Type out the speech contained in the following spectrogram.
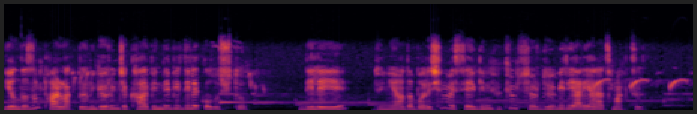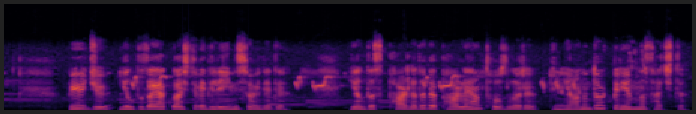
yıldızın parlaklığını görünce kalbinde bir dilek oluştu. Dileği dünyada barışın ve sevginin hüküm sürdüğü bir yer yaratmaktı. Büyücü yıldıza yaklaştı ve dileğini söyledi. Yıldız parladı ve parlayan tozları dünyanın dört bir yanına saçtı.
